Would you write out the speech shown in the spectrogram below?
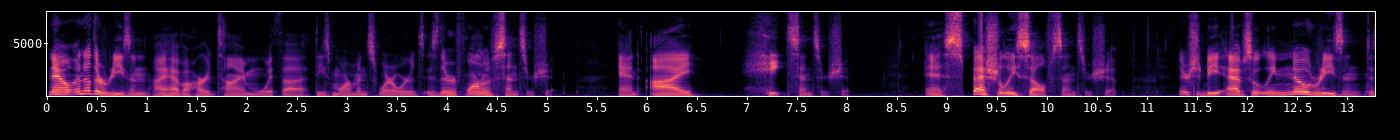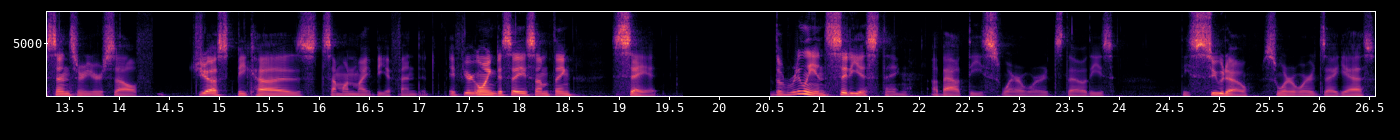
Now, another reason I have a hard time with uh, these Mormon swear words is they're a form of censorship and I hate censorship, especially self censorship. There should be absolutely no reason to censor yourself just because someone might be offended. If you're going to say something, say it. The really insidious thing about these swear words, though, these these pseudo swear words, I guess,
